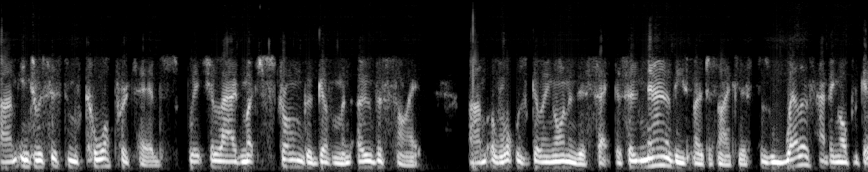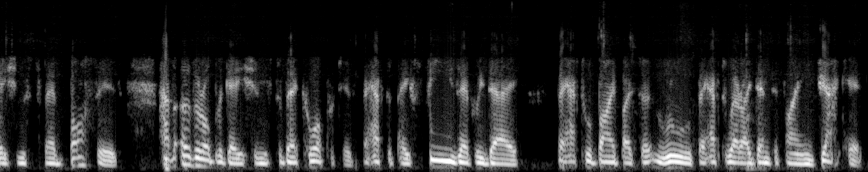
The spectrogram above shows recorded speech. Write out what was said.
um, into a system of cooperatives, which allowed much stronger government oversight um, of what was going on in this sector. So now these motorcyclists, as well as having obligations to their bosses, have other obligations to their cooperatives. They have to pay fees every day. They have to abide by certain rules. They have to wear identifying jackets,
